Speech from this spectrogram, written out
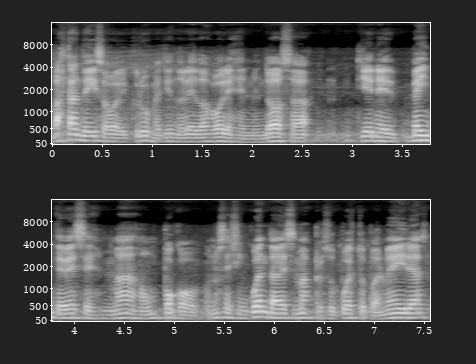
bastante hizo Godoy Cruz metiéndole dos goles en Mendoza. Tiene 20 veces más, o un poco, no sé, 50 veces más presupuesto Palmeiras.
